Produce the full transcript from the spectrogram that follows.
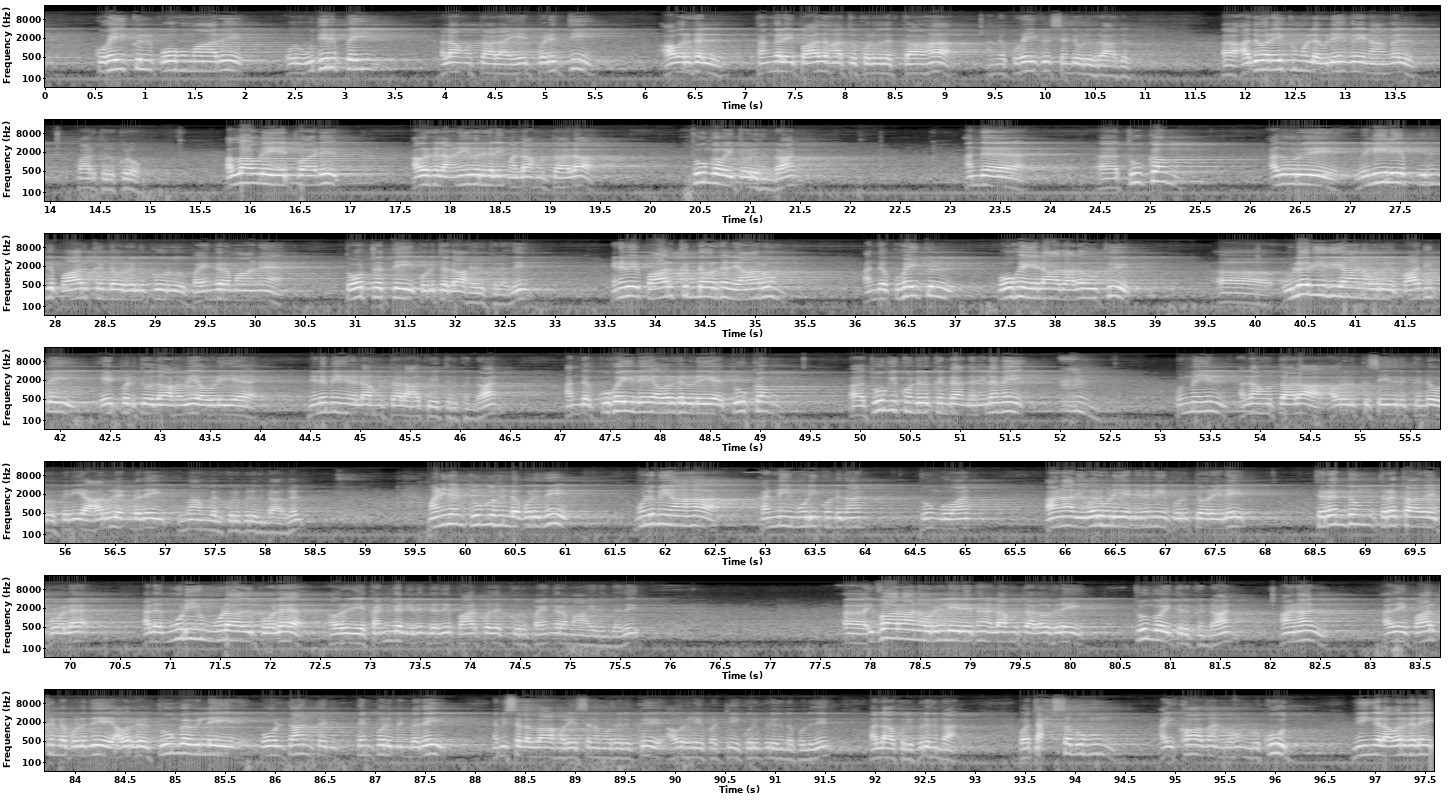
குகைக்குள் போகுமாறு ஒரு உதிர்ப்பை அல்லாஹுத்தாலா ஏற்படுத்தி அவர்கள் தங்களை பாதுகாத்துக் கொள்வதற்காக அந்த குகைக்குள் சென்று விடுகிறார்கள். அதுவரைக்கும் உள்ள விடயங்களை நாங்கள் பார்த்திருக்கிறோம். அல்லாஹ்வுடைய ஏற்பாடு அவர்கள் அனைவர்களையும் அல்லாஹுத்தாலா தூங்க வைத்து விடுகின்றான். அந்த தூக்கம் அது ஒரு வெளியிலே இருந்து பார்க்கின்றவர்களுக்கு ஒரு பயங்கரமான தோற்றத்தை கொடுத்ததாக இருக்கிறது. எனவே பார்க்கின்றவர்கள் யாரும் அந்த குகைக்குள் போக இயலாத அளவுக்கு ஆஹ், உள ரீதியான ஒரு பாதிப்பை ஏற்படுத்துவதாகவே அவருடைய நிலைமைகள் அல்லாஹுத்தால் ஆக்கி வைத்திருக்கின்றான். அந்த குகையிலே அவர்களுடைய தூக்கம் தூங்கிக் கொண்டிருக்கின்ற அந்த நிலைமை உண்மையில் அல்லாஹு தாலா அவர்களுக்கு செய்திருக்கின்ற ஒரு பெரிய அருள் என்பதை இமாம்கள் குறிப்பிடுகின்றார்கள். மனிதன் தூங்குகின்ற பொழுது முழுமையாக கண்ணை மூடிக்கொண்டுதான் தூங்குவான். ஆனால் இவர்களுடைய நிலைமையை பொறுத்தவரையிலே திறந்தும் திறக்காதை போல அல்லது மூடியும் மூடாது போல அவருடைய கண்கள் இருந்தது பார்ப்பதற்கு ஒரு பயங்கரமாக இருந்தது. இவ்வாறான ஒரு நிலையிலே தான் அல்லாஹூத்தால் அவர்களை தூங்க வைத்திருக்கின்றான். ஆனால் அதை பார்க்கின்ற பொழுது அவர்கள் தூங்கவில்லை போல்தான் தென் தென்படும் என்பதை நபி சொல்லாஹ் அலேஸ்லம் அவர்களுக்கு அவர்களை பற்றி குறிப்பிடுகின்ற பொழுது அல்லாஹ் குறிப்பிடுகின்றான். வதஹ்சபுஹும் ஐகாதன் முகம் ருகூத். நீங்கள் அவர்களை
